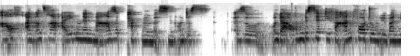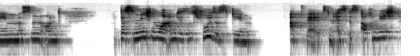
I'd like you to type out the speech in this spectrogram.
auch an unserer eigenen Nase packen müssen und das, also, und da auch ein bisschen die Verantwortung übernehmen müssen und das nicht nur an dieses Schulsystem abwälzen. Es ist auch nicht,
